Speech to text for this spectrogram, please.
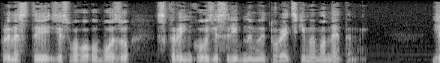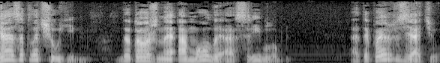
принести зі свого обозу скриньку зі срібними турецькими монетами. Я заплачу їм. До того ж не амоли, а сріблом. А тепер, зятю,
